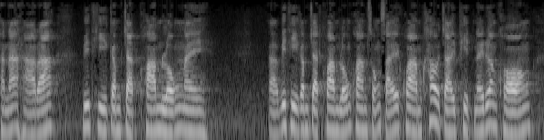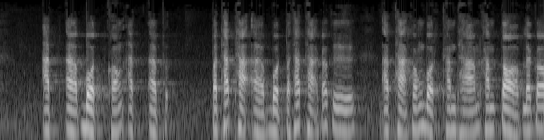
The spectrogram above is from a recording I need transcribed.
ธนะหาระ วิธีกำจัดความหลงใน วิธีกำจัดความหลงความสงสัยความเข้าใจผิดในเรื่องของอัดบทของอัดปทัตถะบทปทัตถะก็คืออัฏฐะของบทคำถามคำตอบ แล้วก็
